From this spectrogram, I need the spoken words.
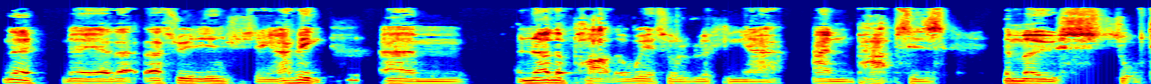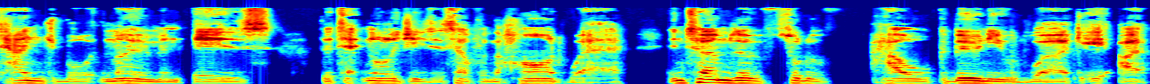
No, no, yeah, that, that's really interesting. I think um, another part that we're sort of looking at, and perhaps is the most sort of tangible at the moment is the technologies itself and the hardware. In terms of sort of how Kabuni would work, it, I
